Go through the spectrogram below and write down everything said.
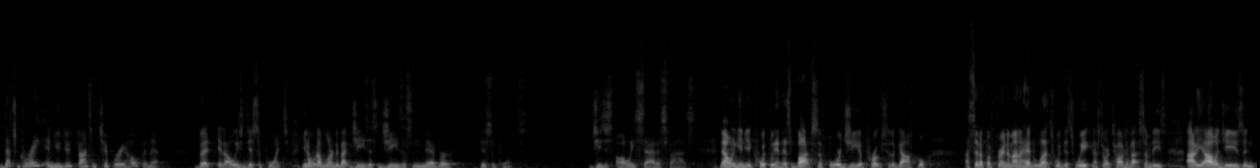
that's great, and you do find some temporary hope in that. but it always disappoints. You know what I've learned about Jesus? Jesus never disappoints. Jesus always satisfies. Now, I want to give you quickly in this box the 4G approach to the gospel. I set up a friend of mine I had lunch with this week, and I started talking about some of these ideologies and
